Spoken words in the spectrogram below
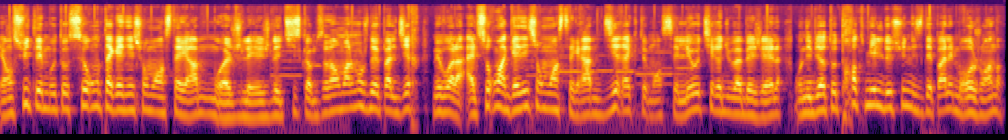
Et ensuite les motos seront à gagner sur mon Instagram. Moi je les, je les tease comme ça, normalement je devais pas le dire, mais voilà, elles seront à gagner sur mon Instagram directement. C'est Léo-du-BGL. On est bientôt 30 000 dessus, n'hésitez pas à aller me rejoindre.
